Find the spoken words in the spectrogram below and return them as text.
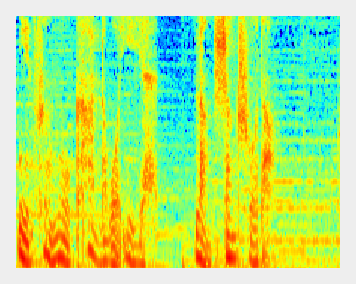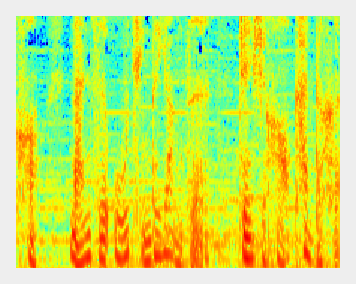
你侧目看了我一眼，冷声说道：“哼。”男子无情的样子，真是好看的很。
